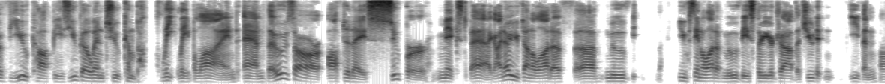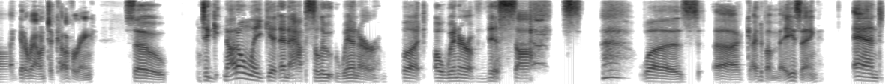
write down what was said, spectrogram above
review copies you go into completely blind, and those are often a super mixed bag. I know you've done a lot of uh, movie, you've seen a lot of movies through your job that you didn't even uh, get around to covering. So to not only get an absolute winner, but a winner of this size was uh, kind of amazing. And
